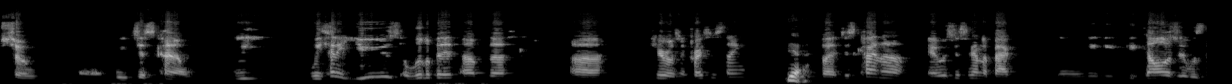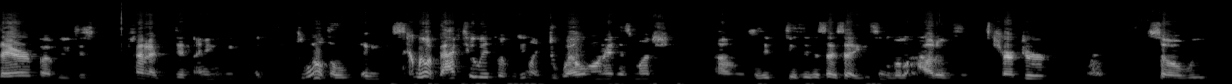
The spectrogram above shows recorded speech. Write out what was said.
So uh, we just kind of we we kind of use a little bit of the uh, heroes in crisis thing. Yeah. But just kind of it was just kind of back. We, we acknowledged it was there, but we just kind of didn't. I mean, we, dwelled I mean, we went back to it, but we didn't like dwell on it as much. Um, it, as I said, it seemed a little out of character. So we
